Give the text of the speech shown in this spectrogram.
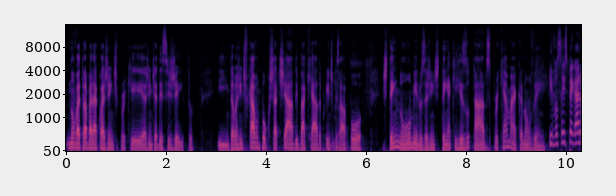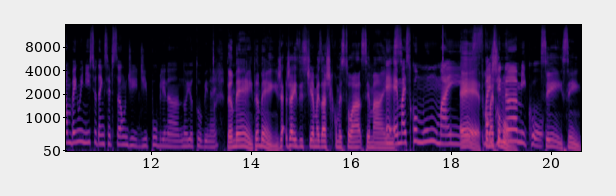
não vai trabalhar com a gente porque a gente é desse jeito. E então a gente ficava um pouco chateado e baqueado porque a gente pensava, Nossa. pô, a gente tem números, a gente tem aqui resultados, por que a marca não vem? E vocês pegaram bem o início da inserção de, de publi na- no YouTube, né? Também, também. Já, já existia, mas acho que começou a ser mais. É, é mais comum, mais, É, mais comum. dinâmico. Sim, sim.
